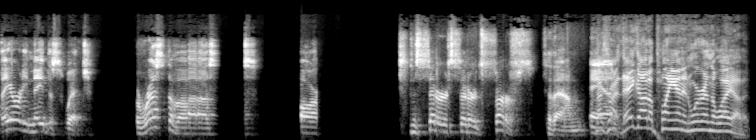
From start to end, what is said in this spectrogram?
they already made the switch. The rest of us are considered considered serfs to them. And, That's right. They got a plan, and we're in the way of it.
